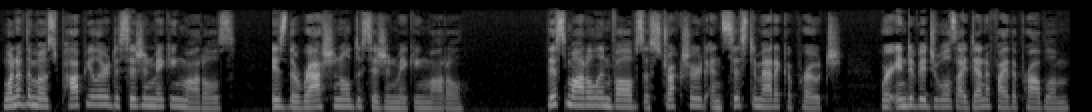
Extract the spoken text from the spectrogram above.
One of the most popular decision making models is the rational decision making model. This model involves a structured and systematic approach where individuals identify the problem,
